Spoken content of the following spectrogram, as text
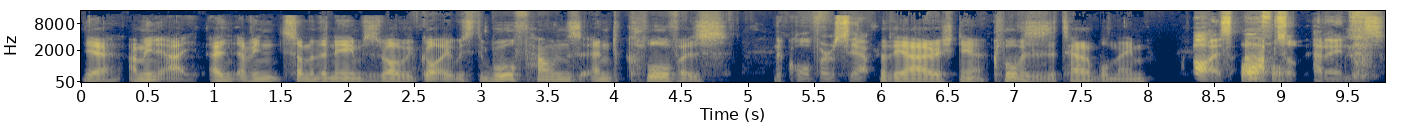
Yeah i mean i i, mean some of the names as well we've got it was the wolfhounds and clovers. The clovers yeah. For the irish name clovers is a terrible name. Oh it's Awful. absolutely horrendous.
